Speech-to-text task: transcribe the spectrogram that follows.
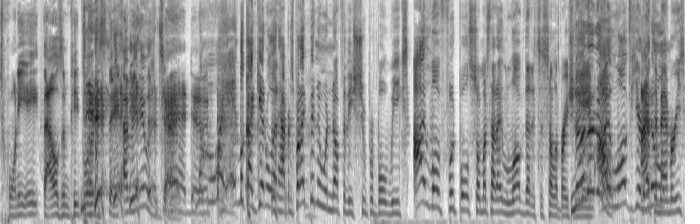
28,000 people in the stadium. I mean, it was bad, dude. No, I, look, I get all that happens, but I've been to enough of these Super Bowl weeks. I love football so much that I love that it's a celebration No, game. no, no. I love hearing I about the memories,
